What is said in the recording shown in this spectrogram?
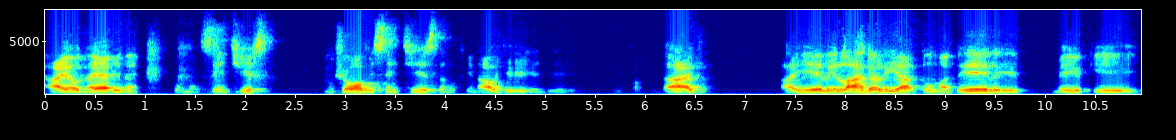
Rael Neri, né? Como cientista, um jovem cientista no final de, de, de faculdade, Aí ele larga ali a turma dele, meio que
